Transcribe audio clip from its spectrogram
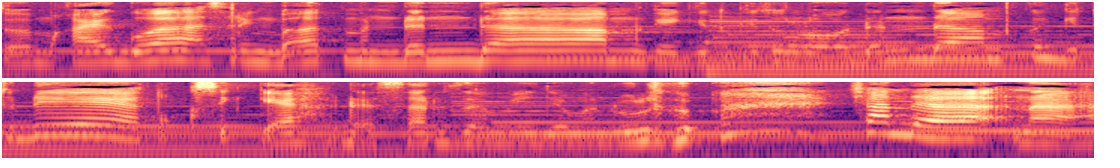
gitu. Makanya gue sering banget mendendam kayak gitu gitu loh. Dendam kayak gitu deh. Toksik ya dasar Zami zaman dulu. Canda. Nah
